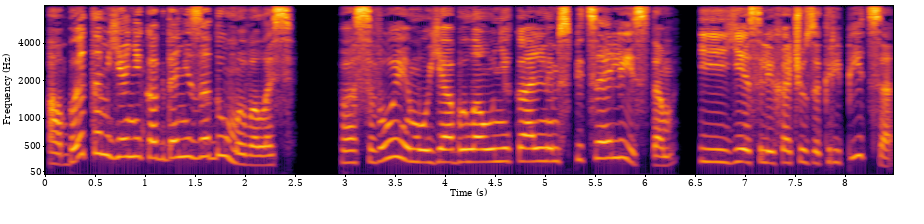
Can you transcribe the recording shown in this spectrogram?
Об этом я никогда не задумывалась. По-своему, я была уникальным специалистом, и если хочу закрепиться,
